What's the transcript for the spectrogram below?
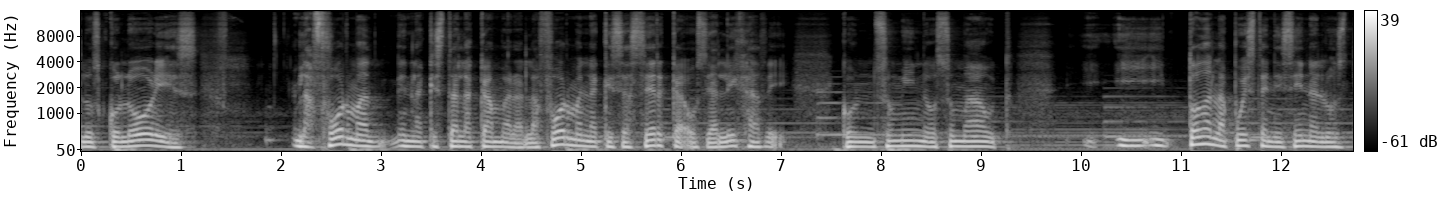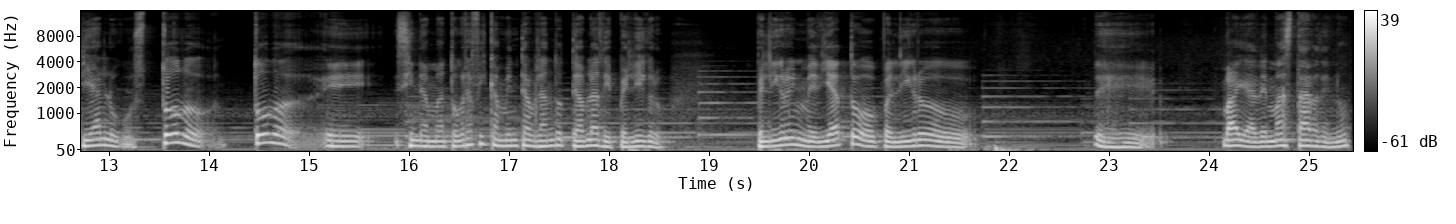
los colores, la forma en la que está la cámara, la forma en la que se acerca o se aleja de con zoom in o zoom out y, toda la puesta en escena, los diálogos, todo, todo eh, cinematográficamente hablando te habla de peligro, peligro inmediato o peligro, eh, vaya, de más tarde, ¿no?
